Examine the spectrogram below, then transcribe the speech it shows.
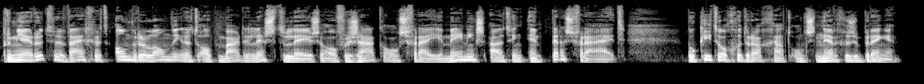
Premier Rutte weigert andere landen in het openbaar de les te lezen over zaken als vrije meningsuiting en persvrijheid. Bokito-gedrag gaat ons nergens brengen,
